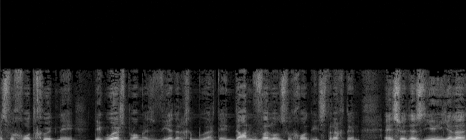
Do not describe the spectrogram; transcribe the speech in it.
is vir God goed nie. Die oorsprong is wedergeboorte en dan wil ons vir God iets terugdoen. En so dis hierdie hele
